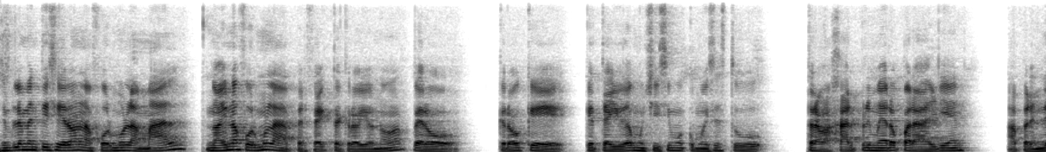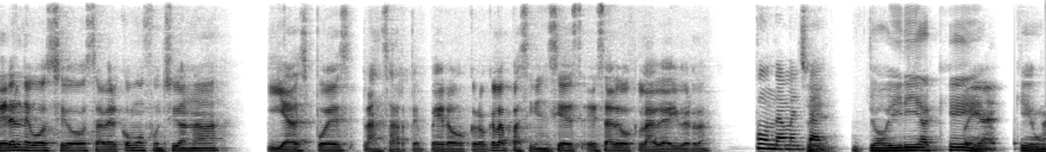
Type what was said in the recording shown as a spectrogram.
simplemente hicieron la fórmula mal. No hay una fórmula perfecta, creo yo, ¿no? Pero creo que, que te ayuda muchísimo, como dices tú, trabajar primero para alguien, aprender el negocio, saber cómo funciona y ya después lanzarte. Pero creo que la paciencia es, es algo clave ahí, ¿verdad? Fundamental. Yo diría que, que un,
